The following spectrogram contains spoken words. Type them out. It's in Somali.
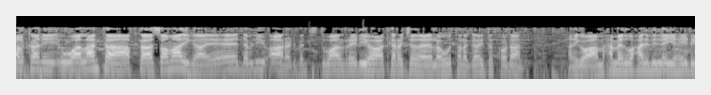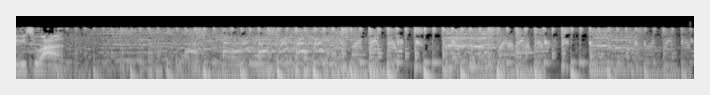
halkani waa laanta afka soomaaliga ee w r dventistwal redio codka rajada ee lagu talagalay dadkao dhan. Anigoo ah maxamed waxaan idin leeyahay dhegaysi wacaan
